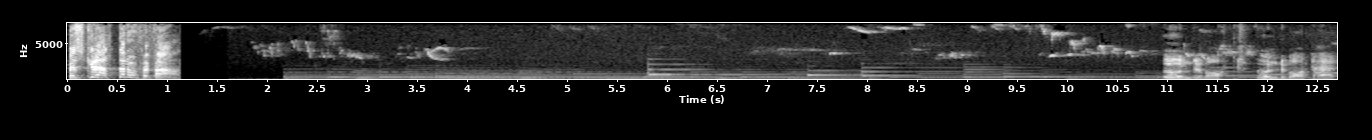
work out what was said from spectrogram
Men skratta då för fan! Underbart, underbart det här.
